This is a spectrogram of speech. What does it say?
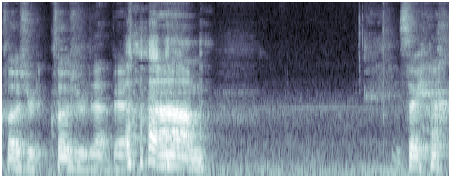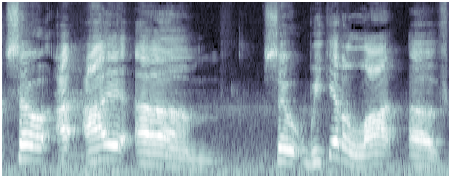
closure closure to that bit. Um, so yeah, So I, I um so we get a lot of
